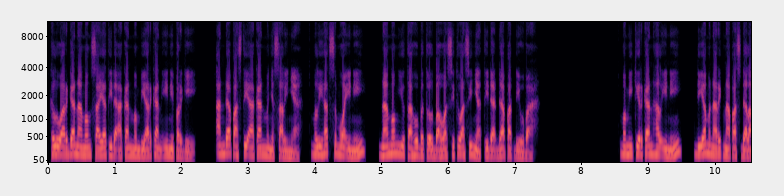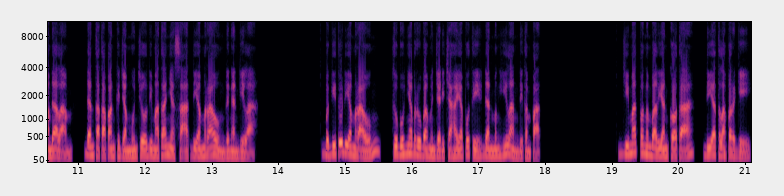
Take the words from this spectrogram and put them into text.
Keluarga Namong saya tidak akan membiarkan ini pergi. Anda pasti akan menyesalinya. Melihat semua ini, Namong Yu tahu betul bahwa situasinya tidak dapat diubah. Memikirkan hal ini, dia menarik napas dalam-dalam, dan tatapan kejam muncul di matanya saat dia meraung dengan gila. Begitu dia meraung, tubuhnya berubah menjadi cahaya putih dan menghilang di tempat. Jimat pengembalian kota, dia telah pergi,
